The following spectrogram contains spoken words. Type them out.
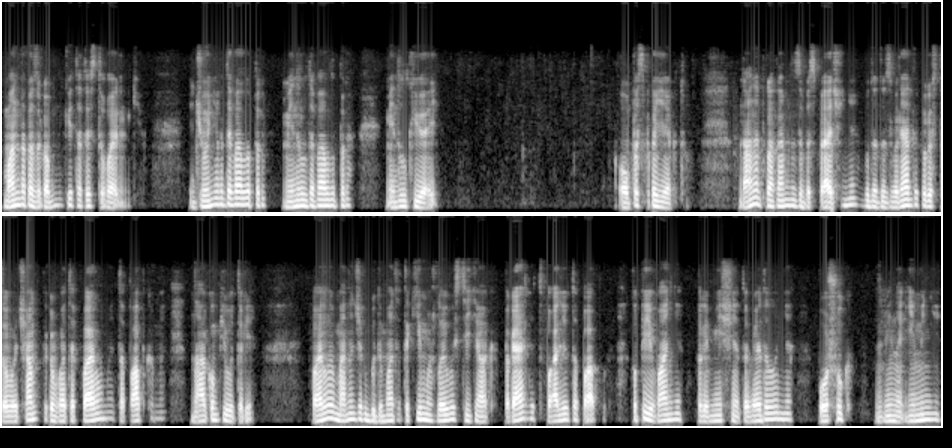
Команда розробників та тестувальників. Junior Developer, Middle Developer, Middle QA. Опис проєкту. Дане програмне забезпечення буде дозволяти користувачам керувати файлами та папками на комп'ютері. Файловий менеджер буде мати такі можливості, як перегляд файлів та папок, копіювання, переміщення та видалення, пошук, зміна імені,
